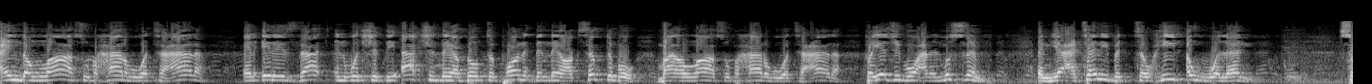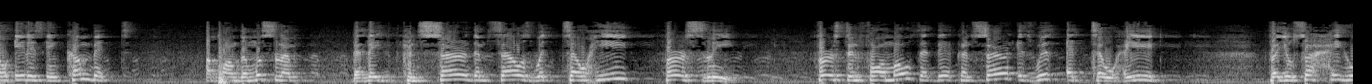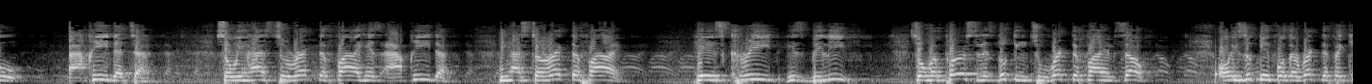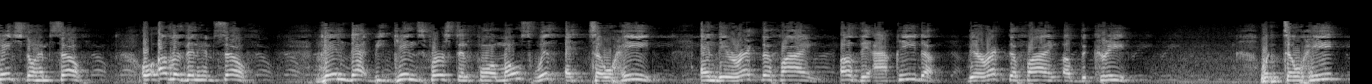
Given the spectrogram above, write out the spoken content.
عند الله سبحانه وتعالى and it is that in which if the actions they are built upon it then they are acceptable by Allah subhanahu wa ta'ala فيجب على المسلم أن يعتني بالتوحيد أولا so it is incumbent upon the Muslim that they concern themselves with tawheed firstly First and foremost, that their concern is with at-tawheed. فَيُصَحِّهُ عَقِيدَةَ So he has to rectify his aqidah. He has to rectify his creed, his belief. So if a person is looking to rectify himself, or he's looking for the rectification of himself, or other than himself, then that begins first and foremost with a tawheed and the rectifying of the aqidah the rectifying of the creed. والتوحيد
